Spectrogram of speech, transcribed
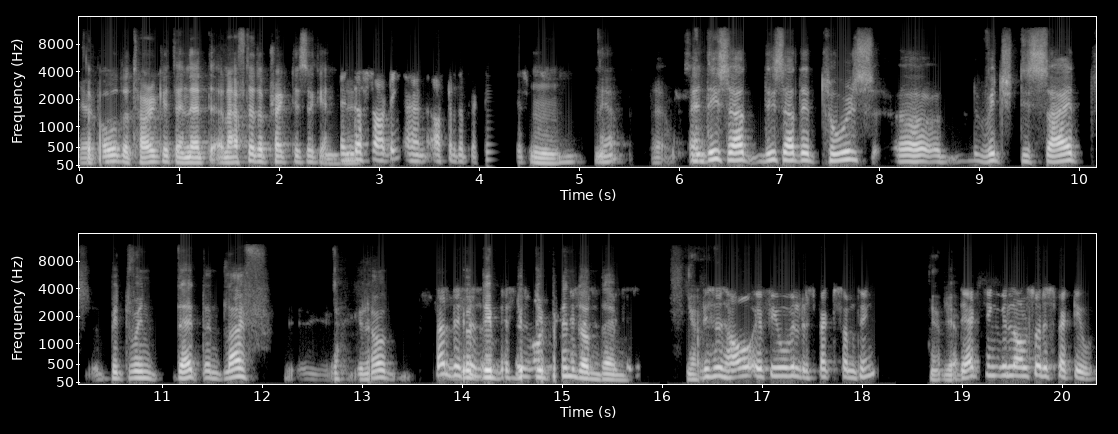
the bow the target and that and after the practice again in the starting and after the practice mm. yeah yeah. And these are these are the tools uh, which decide between death and life. You know, Sir, this you, is, de- this you depend on them. This is, yeah. this is how if you will respect something, yeah. that thing will also respect you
